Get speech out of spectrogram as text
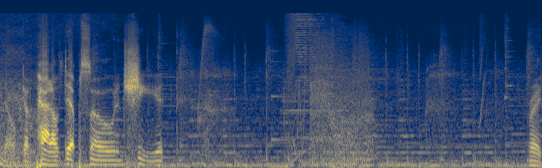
you know, gotta pad out the episode and shit. Right.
